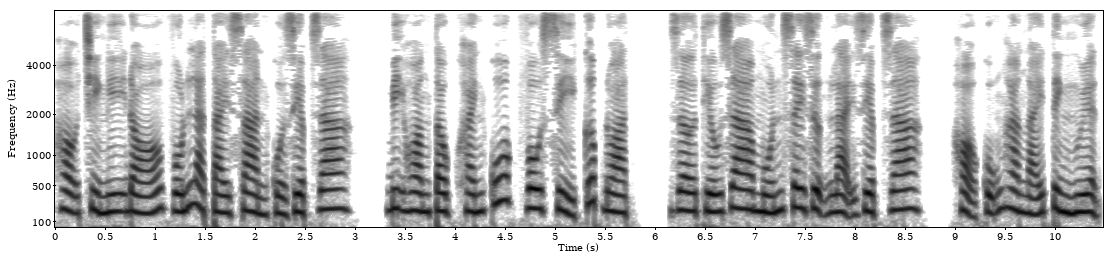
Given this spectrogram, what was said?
Họ chỉ nghĩ đó vốn là tài sản của Diệp gia, bị hoàng tộc Khánh Quốc vô sỉ cướp đoạt, giờ thiếu gia muốn xây dựng lại Diệp gia, họ cũng hàng ái tình nguyện,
